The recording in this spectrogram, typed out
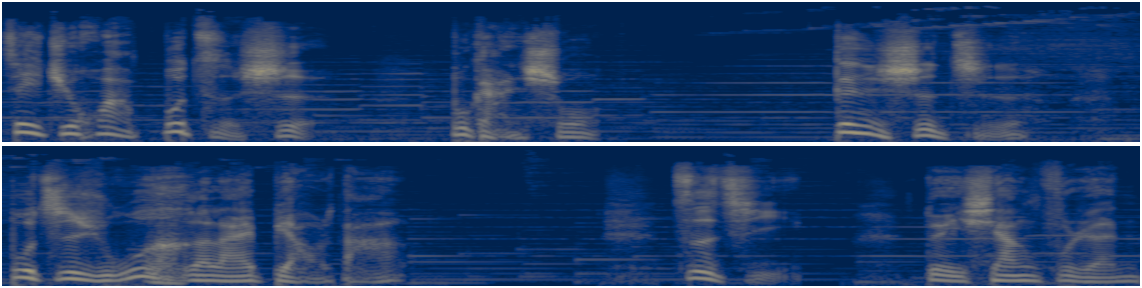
这句话不只是不敢说，更是指不知如何来表达自己。对湘夫人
